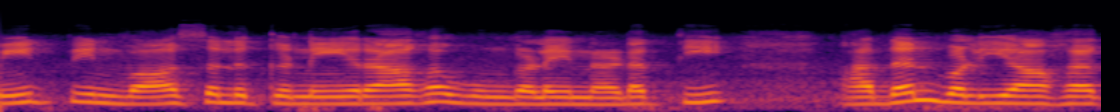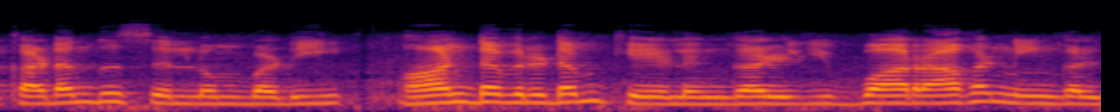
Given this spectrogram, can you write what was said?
மீட்பின் வாசலுக்கு நேராக உங்களை நடத்தி அதன் வழியாக கடந்து செல்லும்படி ஆண்டவரிடம் கேளுங்கள். இவ்வாறாக நீங்கள்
